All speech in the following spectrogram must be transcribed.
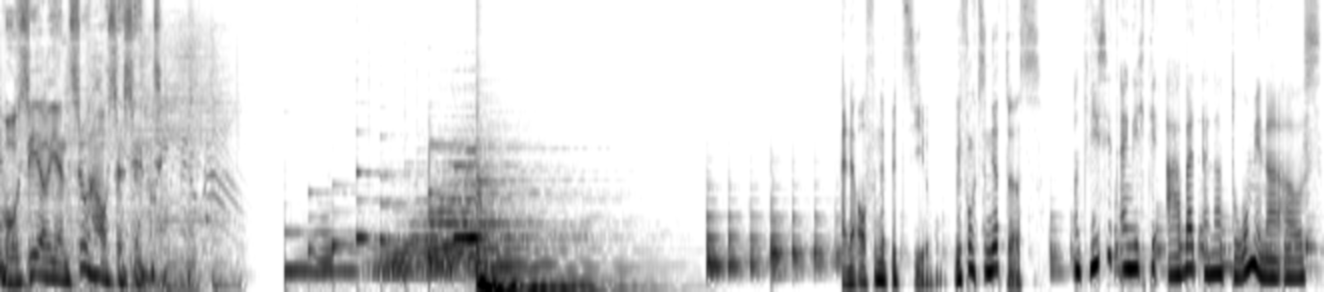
wo Serien zu Hause sind. eine offene Beziehung. Wie funktioniert das? Und wie sieht eigentlich die Arbeit einer Domina aus?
